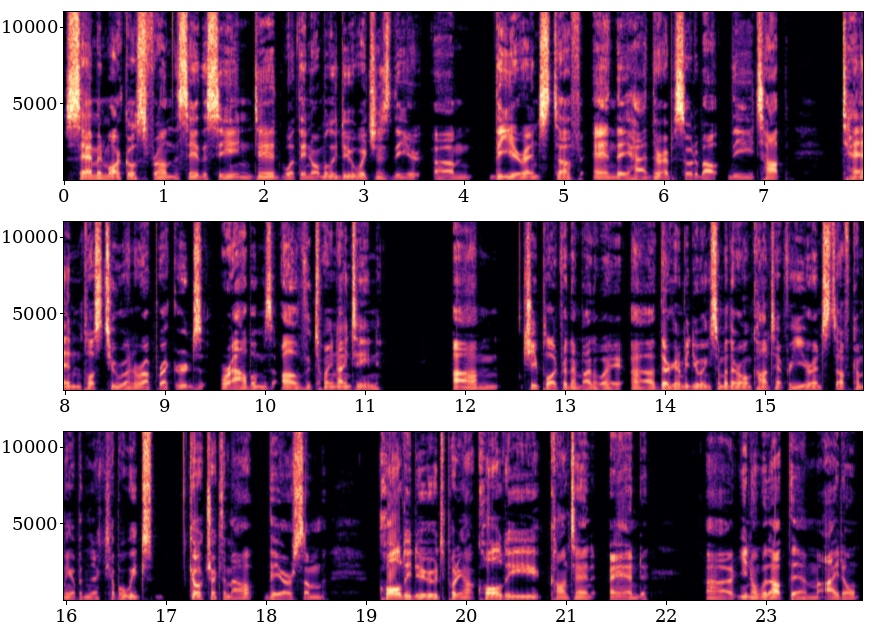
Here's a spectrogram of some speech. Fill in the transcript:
Sam and Marcos from the Save the Scene did what they normally do, which is the um the year end stuff, and they had their episode about the top 10 plus two runner up records or albums of 2019. Um, cheap plug for them, by the way. Uh, they're going to be doing some of their own content for year end stuff coming up in the next couple weeks. Go check them out. They are some quality dudes putting out quality content. And, uh, you know, without them, I don't,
